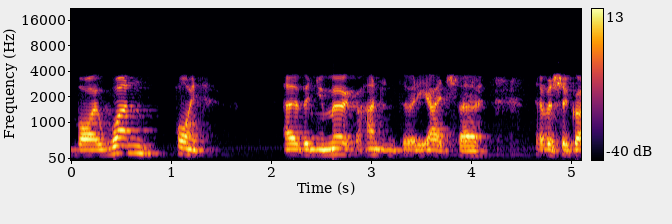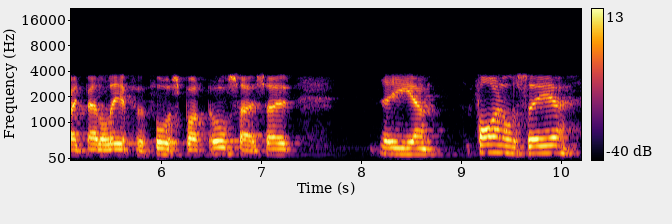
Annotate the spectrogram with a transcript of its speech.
by one point over Numurkah 138. So that was a great battle there for fourth spot also. So the um, finals there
